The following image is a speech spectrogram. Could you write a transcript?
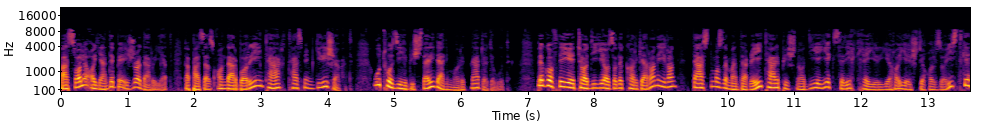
و سال آینده به اجرا درآید و پس از آن درباره این طرح تصمیم گیری شود. او توضیح بیشتری در این مورد نداده بود. به گفته اتحادیه آزاد کارگران ایران دستمزد منطقه‌ای طرح پیشنهادی یک سری خیریه های اشتغالزایی است که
